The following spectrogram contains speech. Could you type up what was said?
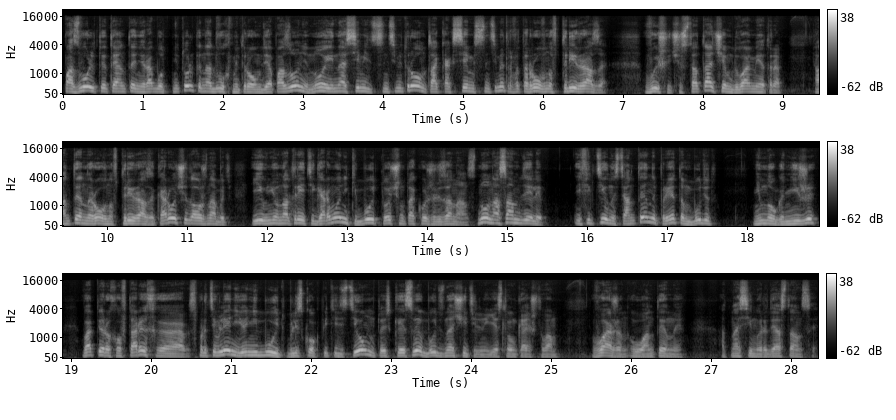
позволит этой антенне работать не только на двухметровом диапазоне, но и на 70-сантиметровом, так как 70 сантиметров это ровно в три раза выше частота, чем 2 метра. Антенна ровно в три раза короче должна быть, и у нее на третьей гармонике будет точно такой же резонанс. Но на самом деле эффективность антенны при этом будет немного ниже. Во-первых. Во-вторых, э, сопротивление ее не будет близко к 50 Ом, то есть КСВ будет значительный, если он, конечно, вам важен у антенны относимой радиостанции.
